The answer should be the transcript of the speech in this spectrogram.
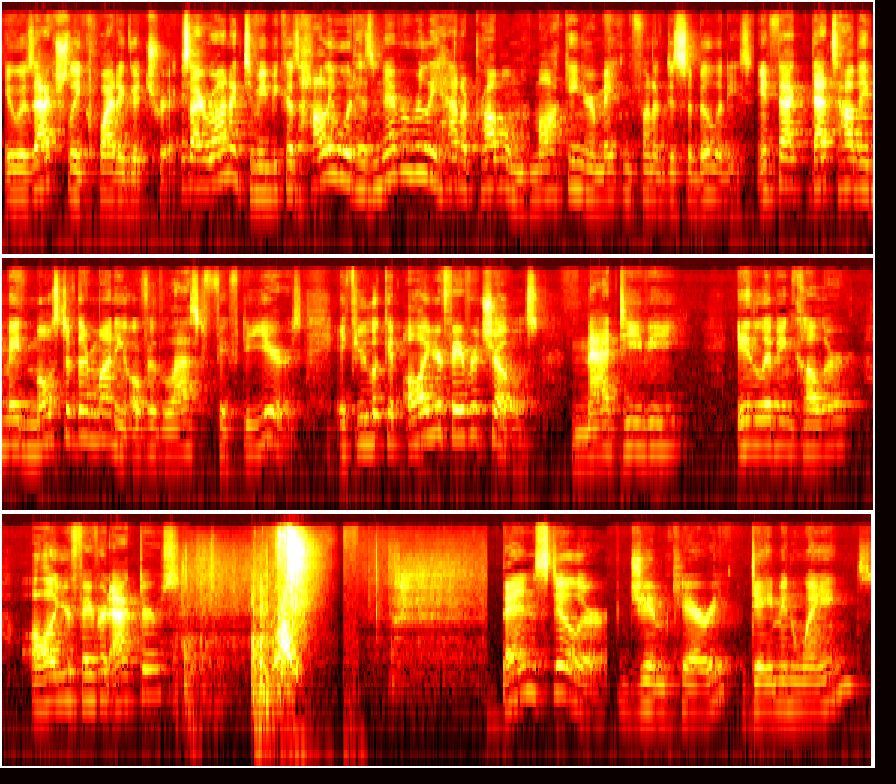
It was actually quite a good trick. It's ironic to me because Hollywood has never really had a problem mocking or making fun of disabilities. In fact, that's how they've made most of their money over the last 50 years. If you look at all your favorite shows, Mad TV, In Living Color, all your favorite actors, Ben Stiller, Jim Carrey, Damon Wayans.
